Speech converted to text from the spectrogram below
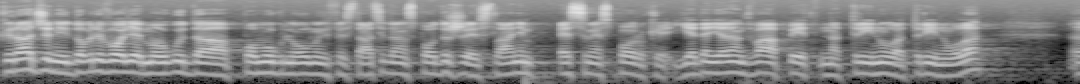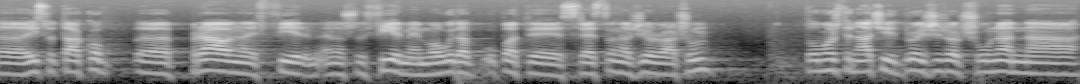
građani dobre volje mogu da pomognu ovu manifestaciju, da nas podrže slanjem SMS poruke 1125 na 3030. Isto tako, pravne firme, znači firme mogu da uplate sredstva na žiro račun. To možete naći broj žiro računa na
